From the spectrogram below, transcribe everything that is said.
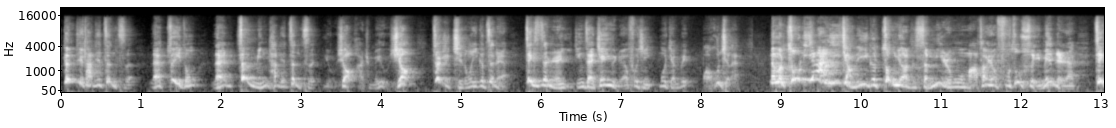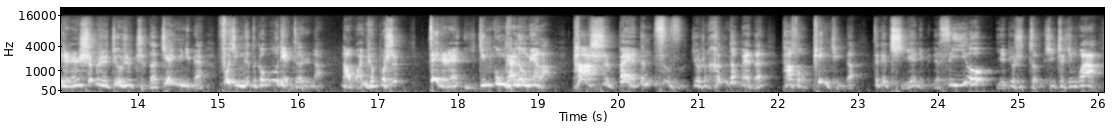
根据他的证词来最终来证明他的证词有效还是没有效。这是其中一个证人，这个证人已经在监狱里面服刑，目前被保护起来。那么，朱莉安里讲的一个重要的神秘人物，马上要浮出水面的人，这个人是不是就是指的监狱里面服刑的这个污点证人呢？那完全不是，这个人已经公开露面了，他是拜登次子，就是亨特·拜登他所聘请的这个企业里面的 CEO，也就是首席执行官啊，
